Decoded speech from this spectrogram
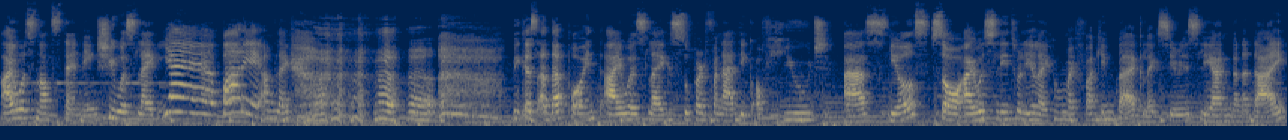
I was not standing. She was like, yeah, party. I'm like, because at that point I was like super fanatic of huge ass heels. So I was literally like, oh my fucking back, like seriously, I'm gonna die.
